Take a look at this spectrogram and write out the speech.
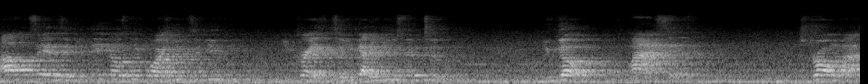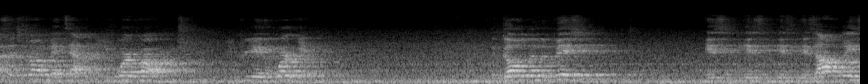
All I'm saying is if you think those people are using crazy. So you gotta use them too. You go. Mindset. Strong mindset, strong mentality. You work hard. You create a work ethic. The goal and the vision is, is, is, is always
